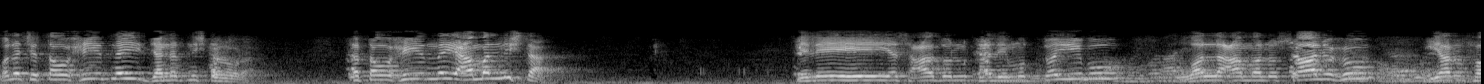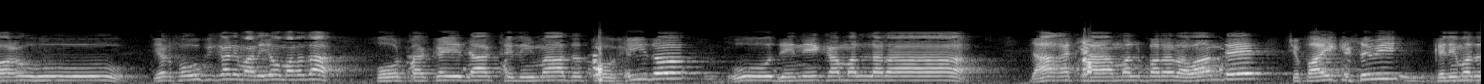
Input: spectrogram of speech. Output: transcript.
ولې چې توحید نه جنت نشته وروره توحید نه عمل نشته الیه یصعد الکلم الطیب والعمل الصالح يرفعه يرفعه کی کله معنی یو معنی دا پورته کوي دا کلمات توحید او دینه کمل لرا دا غچ عمل بر روان دي چې پای کې سوي کلمه د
